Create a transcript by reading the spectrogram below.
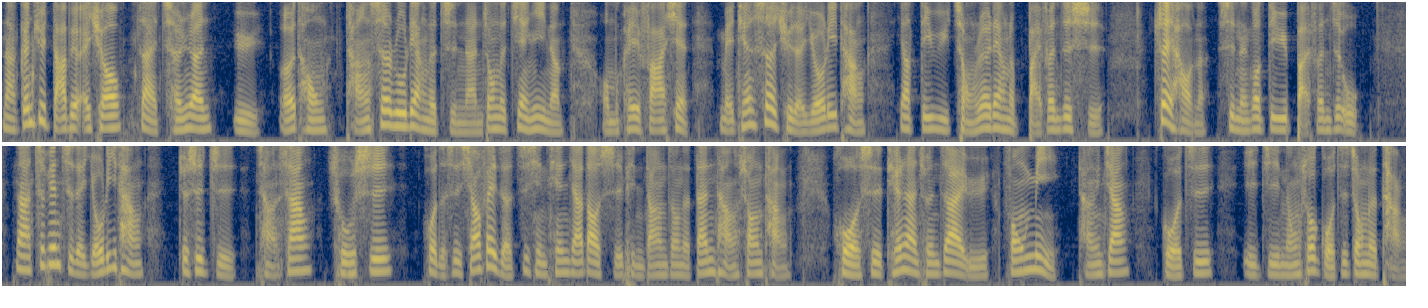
那根据 WHO 在成人与儿童糖摄入量的指南中的建议呢，我们可以发现每天摄取的游离糖要低于总热量的百分之十。最好呢是能够低于百分之五。那这边指的游离糖，就是指厂商、厨师或者是消费者自行添加到食品当中的单糖、双糖，或是天然存在于蜂蜜、糖浆、果汁以及浓缩果汁中的糖，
